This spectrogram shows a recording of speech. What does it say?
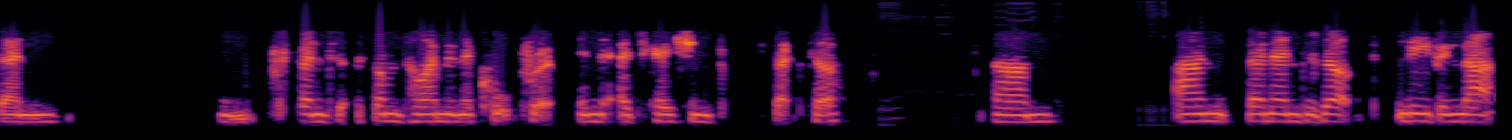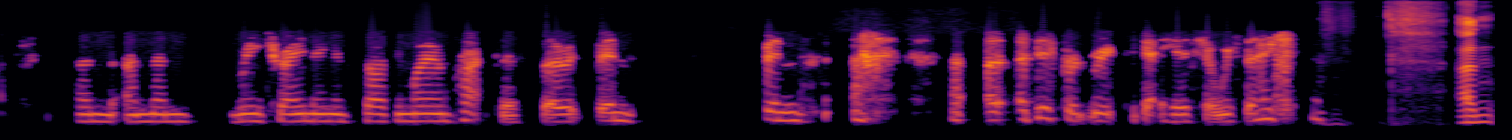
then spent some time in the corporate, in the education sector. Um, and then ended up leaving that and, and then retraining and starting my own practice. So it's been been a, a different route to get here, shall we say? And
